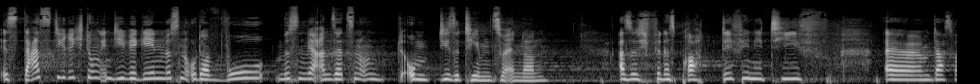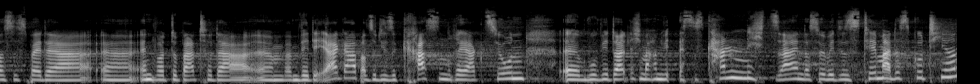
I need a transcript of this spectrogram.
ist das die Richtung, in die wir gehen müssen oder wo müssen wir ansetzen, um, um diese Themen zu ändern? Also ich finde, es braucht definitiv ähm, das, was es bei der äh, Endwortdebatte da ähm, beim WDR gab, also diese krassen Reaktionen, äh, wo wir deutlich machen, wie, es, es, kann nicht sein, dass wir über dieses Thema diskutieren.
